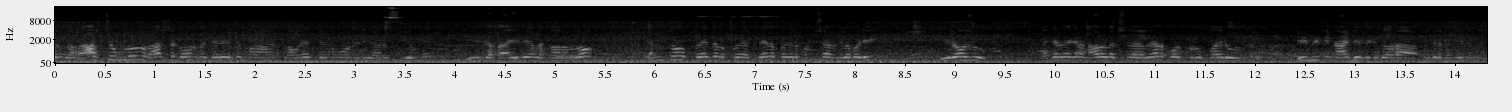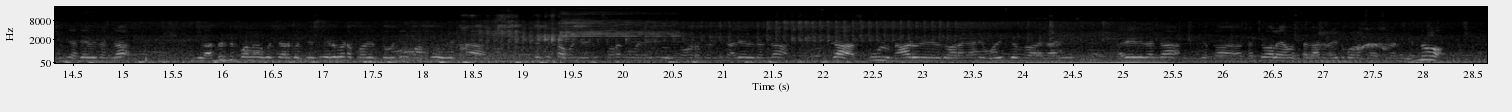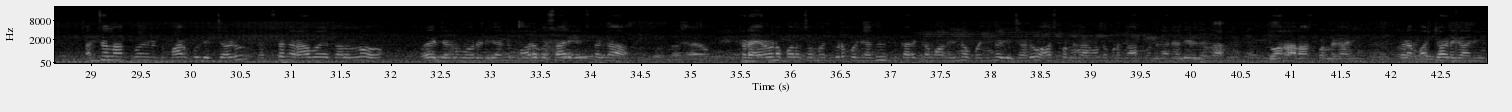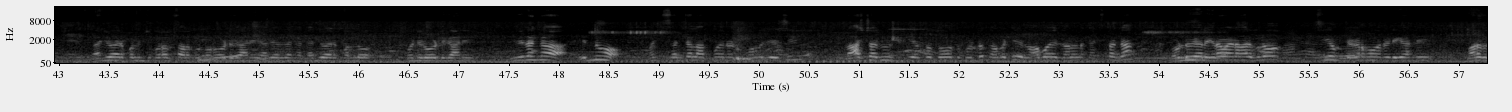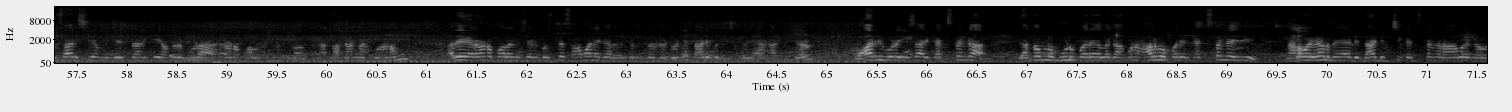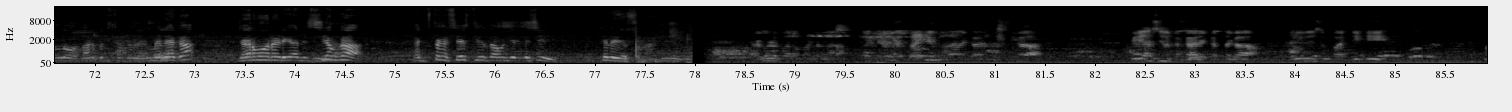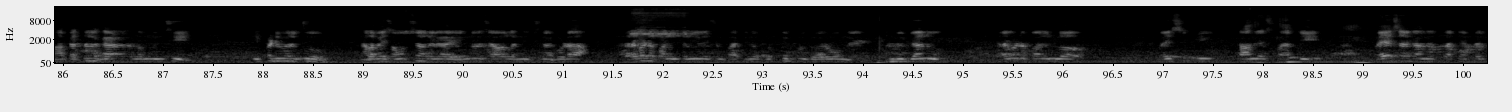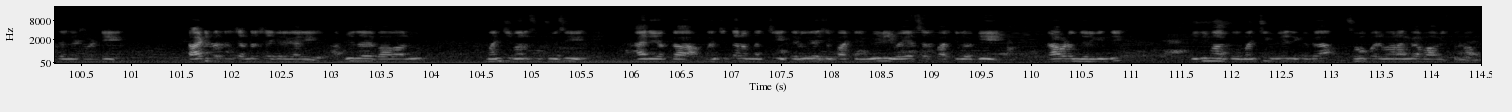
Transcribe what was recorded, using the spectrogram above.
యొక్క రాష్ట్రంలో రాష్ట్ర గవర్నమెంట్ ఏదైతే మా యొక్క వైఎస్ జగన్మోహన్ రెడ్డి గారు సీఎం ఈ గత ఐదేళ్ళ కాలంలో ఎంతో పేదల పేద ప్రజల పక్షాన్ని నిలబడి ఈరోజు దగ్గర దగ్గర నాలుగు లక్షల వేల కోట్ల రూపాయలు డీబీటీ నాన్ డీబీటీ ద్వారా ప్రజలకు అందించడం జరిగింది. అదేవిధంగా ఈ అభివృద్ధి పనులకు వచ్చారు వచ్చేసి ఎలుగొండ ప్రాజెక్టు ఒకటి మాకు ఇక్కడ శంకుస్థాపన చేసి సొరంగం అనేది చూడడం జరిగింది. అదేవిధంగా ఇంకా స్కూల్ నాడు నేడు ద్వారా కానీ వైద్యం ద్వారా కానీ అదేవిధంగా ఈ యొక్క సచివాలయ వ్యవస్థ కానీ రైతు భరోసా కానీ ఎన్నో సంచలనాత్మకమైన మార్పులు తెచ్చాడు. ఖచ్చితంగా రాబోయే కాలంలో వైఎస్ జగన్మోహన్ రెడ్డి గారిని మరొకసారి ఖచ్చితంగా ఇక్కడ ఎర్రవనపాలకు సంబంధించి కూడా కొన్ని అభివృద్ధి కార్యక్రమాలు ఎన్నో పని ఎన్నో చేశాడు. హాస్పిటల్ కానీ వందపడక హాస్పిటల్ కానీ అదేవిధంగా ద్వారాల హాస్పిటల్ కానీ ఇక్కడ బస్టాండ్ కానీ గంజివారిపల్లి నుంచి పురస్థాలకు ఉన్న రోడ్డు కానీ అదేవిధంగా గంజివారిపల్లిలో కొన్ని రోడ్లు కానీ ఈ విధంగా ఎన్నో మంచి సంచలనాత్మకమైన పనులు చేసి రాష్ట్ర అభివృద్ధికి ఎంతో దోహదపడ్డు కాబట్టి రాబోయే కాలంలో ఖచ్చితంగా రెండు వేల ఇరవై నాలుగులో సీఎం జగన్మోహన్ రెడ్డి గారిని మరొకసారి సీఎం చేయడానికి అందరూ కూడా ఎర్రవనపాలెం కంకణం కట్టుకున్నాము అదే ఎర్రవనపాలెం విషయానికి వస్తే సామాన్య కార్యకర్తలైనటువంటి తాడిపల్లి చిత్రీకరణ వారిని కూడా ఈసారి ఖచ్చితంగా గతంలో మూడు పర్యాలు కాకుండా నాలుగో పర్యాలు ఖచ్చితంగా ఇది నలభై వేల మేయాటి దాటిచ్చి ఖచ్చితంగా రాబోయే కాలంలో తాడిపల్లి చిత్రీకరణ ఎమ్మెల్యేగా జగన్మోహన్ రెడ్డి గారిని సీఎంగా ఖచ్చితంగా చేసి తీరుతామని చెప్పేసి తెలియజేస్తున్నాను. క్రియాశీలక కార్యకర్తగా తెలుగుదేశం పార్టీకి మా పెద్దల కాలం నుంచి ఇప్పటి వరకు నలభై సంవత్సరాలుగా ఎన్నో సేవలు అందించినా కూడా ఎర్రగొండపాలెం తెలుగుదేశం పార్టీలో గుర్తింపు గౌరవం లేదు. అందుకు గాను ఎర్రగొండపాలెంలో YCP Congress party YSR Congress party అభ్యర్థి అయినటువంటి తాటిపత్రి చంద్రశేఖర్ గారి అభ్యుదయ భావాలు మంచి మనసు చూసి ఆయన యొక్క మంచితనం నచ్చి తెలుగుదేశం పార్టీని వీడి వైఎస్ఆర్ పార్టీలోకి రావడం జరిగింది. ఇది మాకు మంచి వేదికగా శుభపరిమాణంగా భావిస్తున్నాము.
